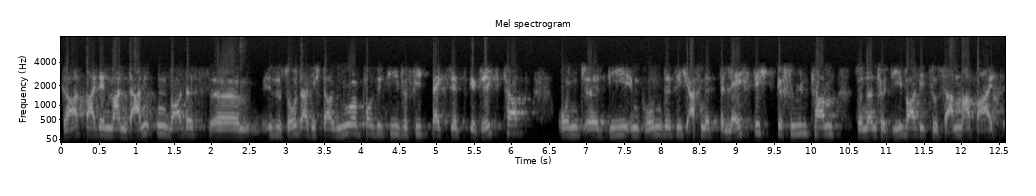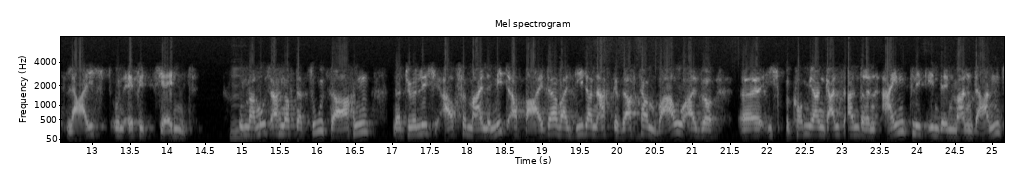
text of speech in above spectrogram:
gerade bei den Mandanten war das, äh, ist es so, dass ich da nur positive Feedbacks jetzt gekriegt habe und äh, die im Grunde sich auch nicht belästigt gefühlt haben, sondern für die war die Zusammenarbeit leicht und effizient. Hm. Und man muss auch noch dazu sagen, natürlich auch für meine Mitarbeiter, weil die dann auch gesagt haben, wow, also äh, ich bekomme ja einen ganz anderen Einblick in den Mandant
